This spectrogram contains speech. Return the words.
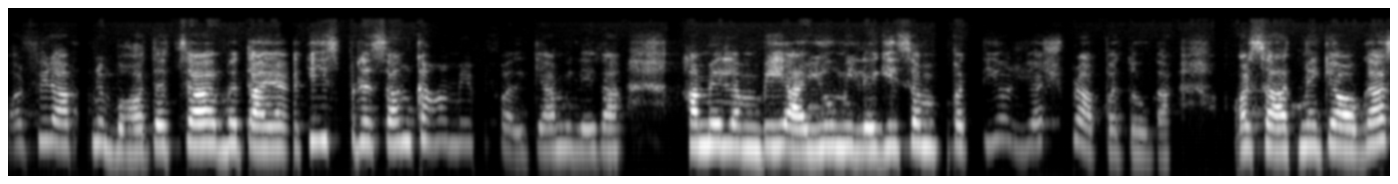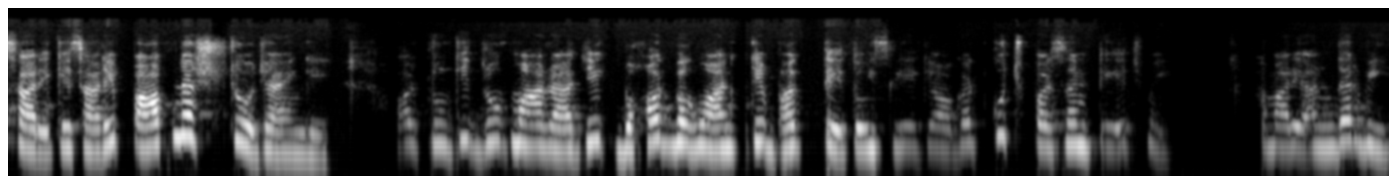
और फिर आपने बहुत अच्छा बताया कि इस प्रसंग का हमें फल क्या मिलेगा, हमें लंबी आयु मिलेगी, संपत्ति और यश प्राप्त होगा और साथ में क्या होगा, सारे के सारे पाप नष्ट हो जाएँगे। और क्योंकि ध्रुव महाराज एक बहुत भगवान के भक्त थे तो इसलिए क्या होगा, कुछ परसेंटेज में हमारे अंदर भी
